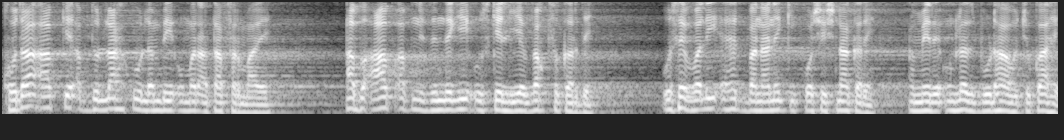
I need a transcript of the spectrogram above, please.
خدا آپ کے عبداللہ کو لمبی عمر عطا فرمائے۔ اب آپ اپنی زندگی اس کے لیے وقف کر دیں۔ اسے ولی عہد بنانے کی کوشش نہ کریں۔ امیر انلس بوڑھا ہو چکا ہے۔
